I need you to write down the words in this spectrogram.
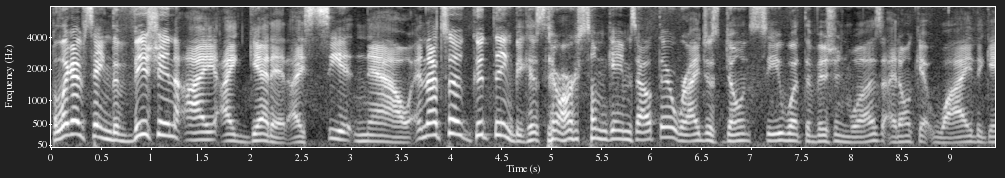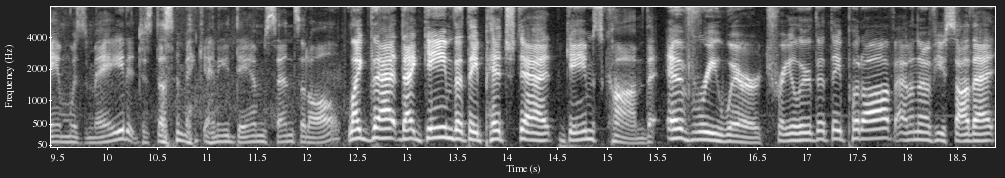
But like I was saying, the vision, I, I get it. I see it now. And that's a good thing because there are some games out there where I just don't see what the vision was. I don't get why the game was made. It just doesn't make any damn sense at all. Like that, that game that they pitched at Gamescom, the Everywhere trailer that they put off. I don't know if you saw that.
